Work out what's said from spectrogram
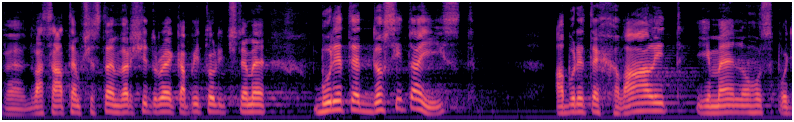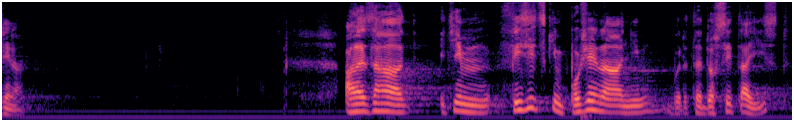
ve 26. verši 2. kapitoly čteme, budete dosyta jíst a budete chválit jméno hospodina. Ale za tím fyzickým požehnáním, budete dosyta jíst,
